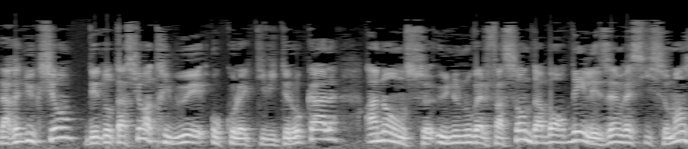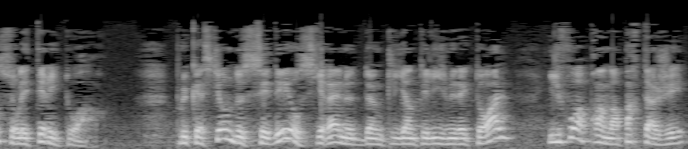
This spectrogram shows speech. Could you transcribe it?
La réduction des dotations attribuées aux collectivités locales annonce une nouvelle façon d'aborder les investissements sur les territoires. Plus question de céder aux sirènes d'un clientélisme électoral, il faut apprendre à partager,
